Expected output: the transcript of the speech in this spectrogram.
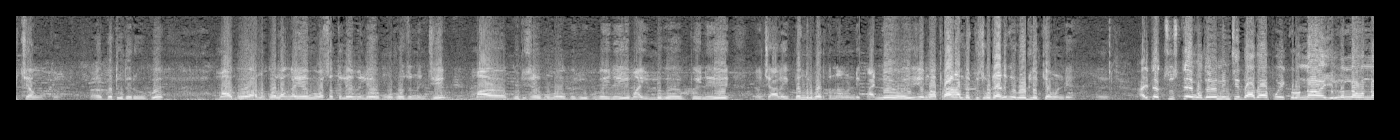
వచ్చాము. బతుకు తెరుగుకు మాకు అనుకూలంగా ఏమి వసతులు ఏమి లేవు మూడు రోజుల నుంచి. మా గుడిసెలు పోయినాయి మా ఇల్లు పోయినాయి. చాలా ఇబ్బందులు పడుతున్నామండి. అన్నీ పోయి మా ప్రాణాలు తగ్గించుకోవడానికి రోడ్లు ఎక్కామండి. అయితే చూస్తే ఉదయం నుంచి దాదాపు ఇక్కడున్న ఇళ్ళలో ఉన్న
